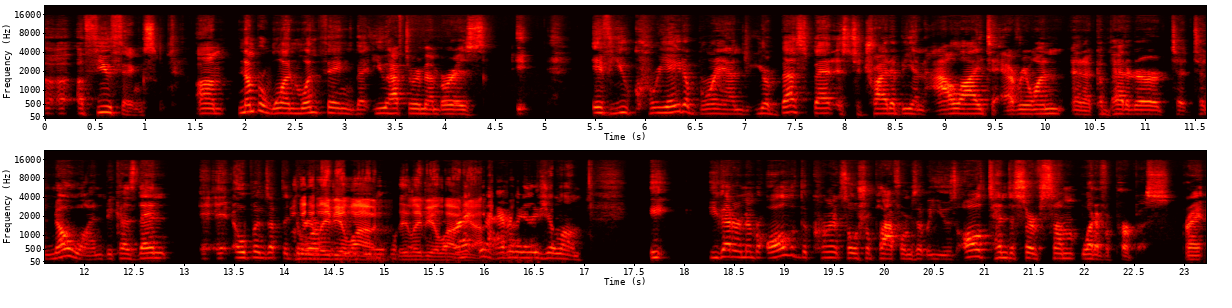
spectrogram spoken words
uh, a few things. Um, number one, one thing that you have to remember is if you create a brand, your best bet is to try to be an ally to everyone and a competitor to, to no one, because then it, opens up the door. They leave you alone. They leave you alone. Right? Yeah. yeah, everybody leaves you alone. You got to remember all of the current social platforms that we use all tend to serve somewhat of a purpose, right?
